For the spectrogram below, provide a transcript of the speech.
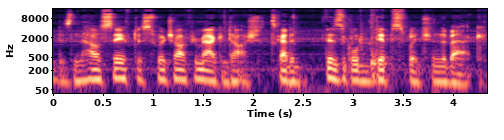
It is now safe to switch off your Macintosh. It's got a physical dip switch in the back.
